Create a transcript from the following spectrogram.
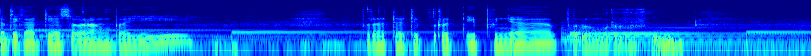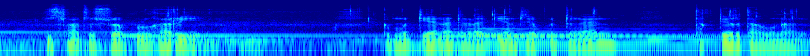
Ketika dia seorang bayi, berada di perut ibunya berumur 120 hari. Kemudian ada lagi yang disebut dengan takdir tahunan.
